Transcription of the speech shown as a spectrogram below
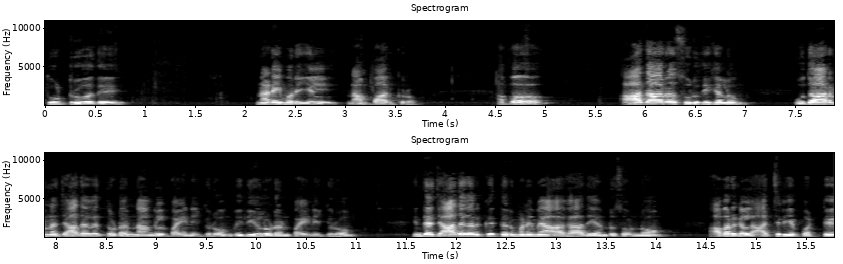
தூற்றுவது நடைமுறையில் நாம் பார்க்கிறோம். அப்போ ஆதார சுருதிகளும் உதாரண ஜாதகத்துடன் நாங்கள் பயணிக்கிறோம் விதிகளுடன் பயணிக்கிறோம். இந்த ஜாதகருக்கு திருமணமே ஆகாது என்று சொன்னோம். அவர்கள் ஆச்சரியப்பட்டு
